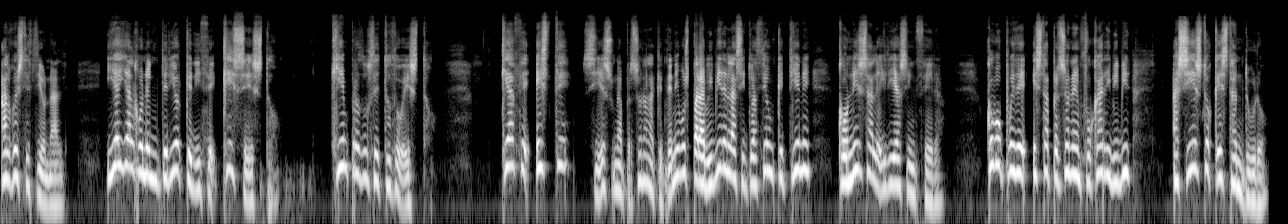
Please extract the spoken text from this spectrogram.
algo excepcional, y hay algo en el interior que dice, ¿qué es esto? ¿Quién produce todo esto? ¿Qué hace este, si es una persona la que tenemos, para vivir en la situación que tiene con esa alegría sincera? ¿Cómo puede esta persona enfocar y vivir así esto que es tan duro?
